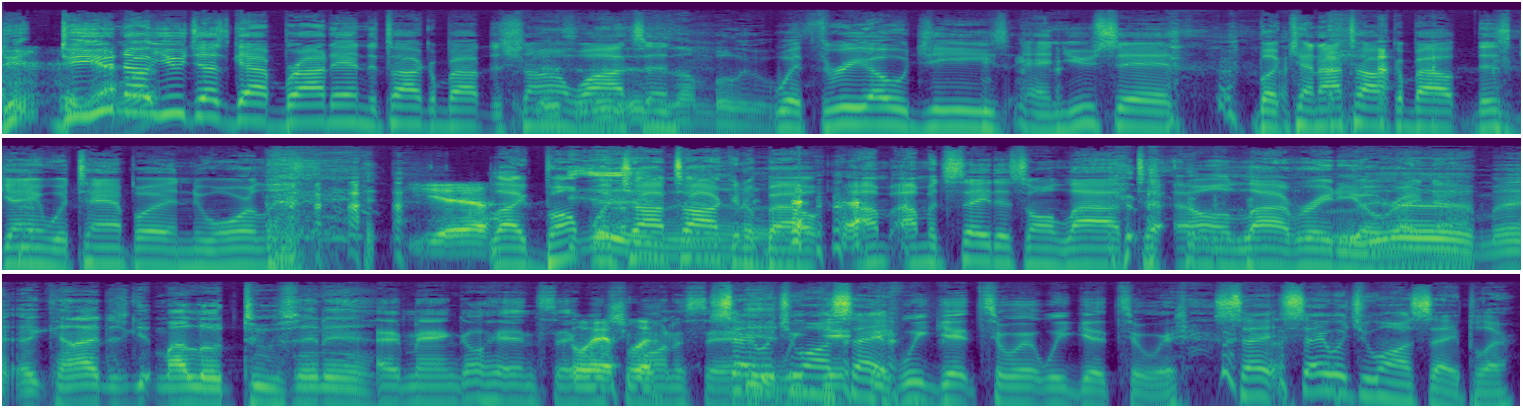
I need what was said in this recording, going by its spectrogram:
Do, do you know you just got brought in to talk about This Deshaun is- Watson this with three OGs, and you said, "But can I talk about this game with Tampa and New Orleans?" Yeah. Like bump what y'all man. talking about. I'm, I'm gonna say this on live t- on live radio right now. man. Hey, Can I just get my little two cent in? Hey man, go ahead and say Go what ahead, you want to say. Say If what you we wanna get- say. If we get to it, we get to it. Say say what you want to say, player.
